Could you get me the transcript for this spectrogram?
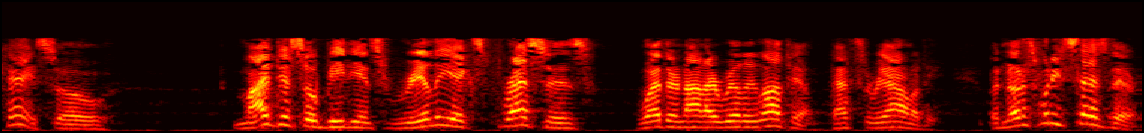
Okay, so my disobedience really expresses whether or not I really love him. That's the reality. But notice what he says there.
